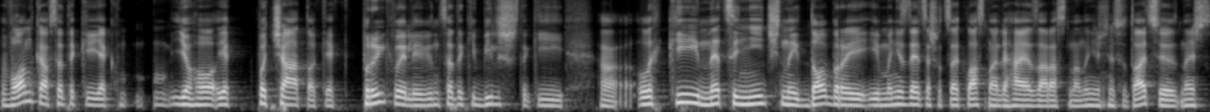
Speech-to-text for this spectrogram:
Вонка все-таки як його як початок, як приквелі, він все-таки більш такий е, легкий, нецинічний, добрий. І мені здається, що це класно лягає зараз на нинішню ситуацію. Знаєш,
